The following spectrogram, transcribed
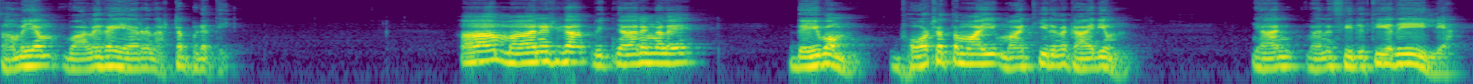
സമയം വളരെയേറെ നഷ്ടപ്പെടുത്തി. ആ മാനസിക വിജ്ഞാനങ്ങളെ ദൈവം ഭോഷത്വമായി മാറ്റിയിരുന്ന കാര്യം ഞാൻ മനസ്സിരുത്തിയതേയില്ല.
